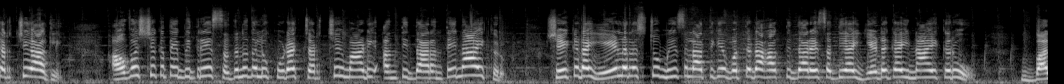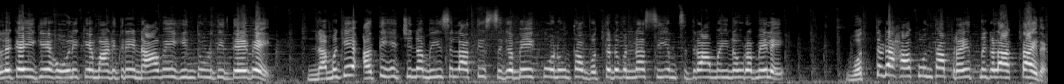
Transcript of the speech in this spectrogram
ಚರ್ಚೆ ಆಗಲಿ. ಅವಶ್ಯಕತೆ ಬಿದ್ದರೆ ಸದನದಲ್ಲೂ ಕೂಡ ಚರ್ಚೆ ಮಾಡಿ ಅಂತಿದ್ದಾರಂತೆ ನಾಯಕರು. ಶೇಕಡ ಏಳರಷ್ಟು ಮೀಸಲಾತಿಗೆ ಒತ್ತಡ ಹಾಕ್ತಿದ್ದಾರೆ ಸದ್ಯ ಎಡಗೈ ನಾಯಕರು. ಬಲಗೈಗೆ ಹೋಲಿಕೆ ಮಾಡಿದರೆ ನಾವೇ ಹಿಂದುಳಿದಿದ್ದೇವೆ. ನಮಗೆ ಅತಿ ಹೆಚ್ಚಿನ ಮೀಸಲಾತಿ ಸಿಗಬೇಕು ಅನ್ನುವಂಥ ಒತ್ತಡವನ್ನು ಸಿಎಂ ಸಿದ್ದರಾಮಯ್ಯನವರ ಮೇಲೆ ಒತ್ತಡ ಹಾಕುವಂತಹ ಪ್ರಯತ್ನಗಳಾಗ್ತಾ ಇದೆ.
